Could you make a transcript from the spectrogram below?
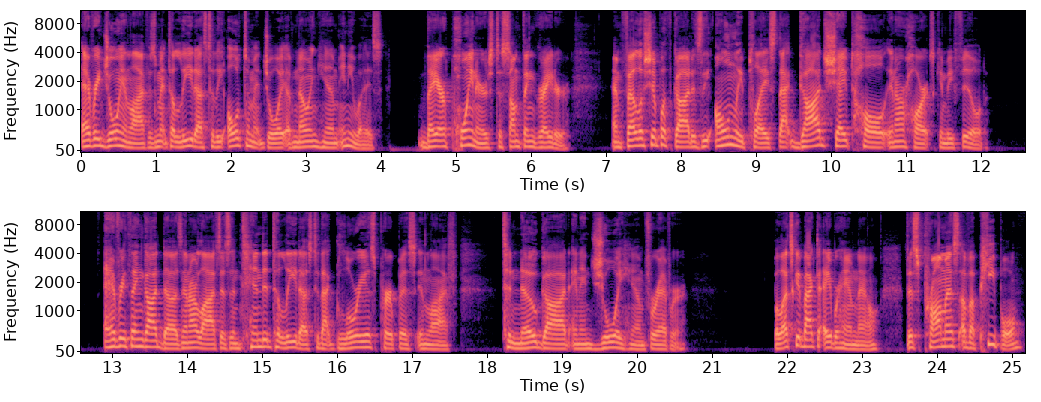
Every joy in life is meant to lead us to the ultimate joy of knowing Him, anyways. They are pointers to something greater. And fellowship with God is the only place that God shaped hole in our hearts can be filled. Everything God does in our lives is intended to lead us to that glorious purpose in life to know God and enjoy Him forever. But let's get back to Abraham now. This promise of a people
